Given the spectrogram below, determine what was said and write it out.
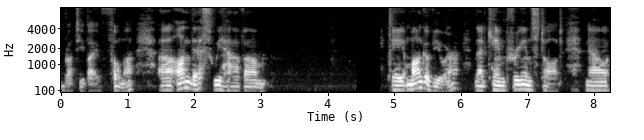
brought to you by FOMA. Uh, on this we have um, a manga viewer that came pre-installed. Now,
